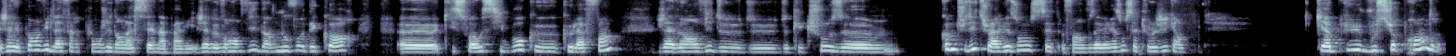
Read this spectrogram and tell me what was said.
j'avais pas envie de la faire plonger dans la Seine à Paris. J'avais envie d'un nouveau décor qui soit aussi beau que, que la fin. J'avais envie de, de, quelque chose comme tu dis, tu as raison, cette, enfin, vous avez raison, cette logique hein, qui a pu vous surprendre.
